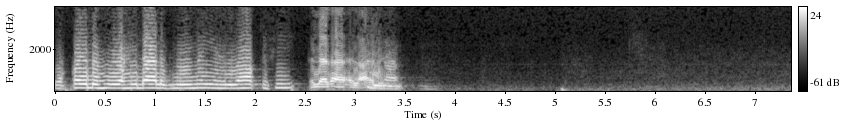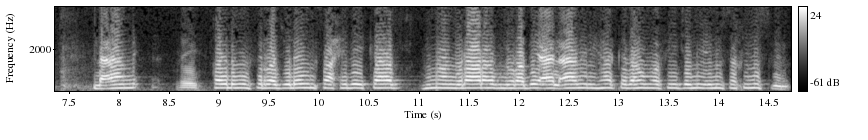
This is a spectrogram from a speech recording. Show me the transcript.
وقوله وهلال بن أمية الواقفي. لا لا العامري. نعم. العام إيه. قوله في الرجلين صاحبي كاب هما مرارة بن ربيع العامري هكذا هو في جميع نسخ مسلم.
